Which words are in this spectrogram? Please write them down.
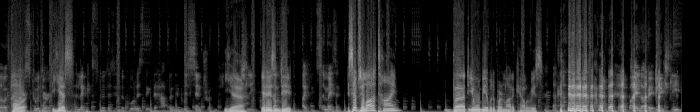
the way, For- scooters. Yes, Like scooters is the coolest thing to happen in this century. yeah, Literally. it is indeed. It's amazing. It saves you a lot of time, but you won't be able to burn a lot of calories. I love it. Literally,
